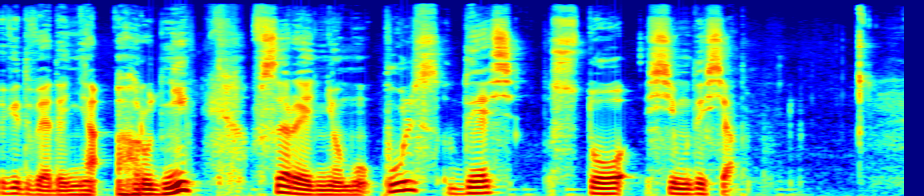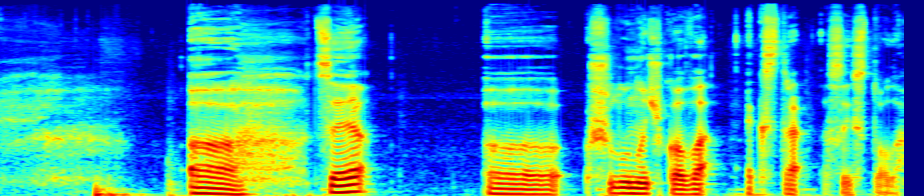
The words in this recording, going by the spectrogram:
відведення грудні. В середньому пульс десь 170. Е, Це е, шлуночкова екстрасистола.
